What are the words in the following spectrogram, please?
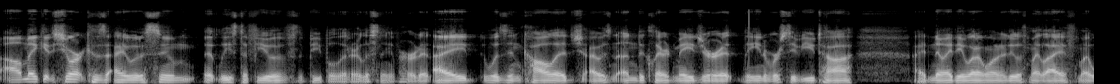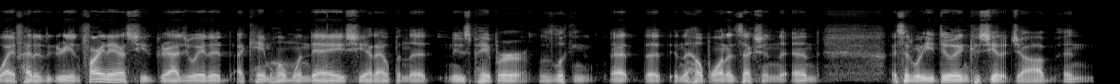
I'll make it short because I would assume at least a few of the people that are listening have heard it. I was in college. I was an undeclared major at the University of Utah. I had no idea what I wanted to do with my life. My wife had a degree in finance. She had graduated. I came home one day. She had opened the newspaper, was looking at the in the help wanted section, and I said, "What are you doing?" Because she had a job, and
